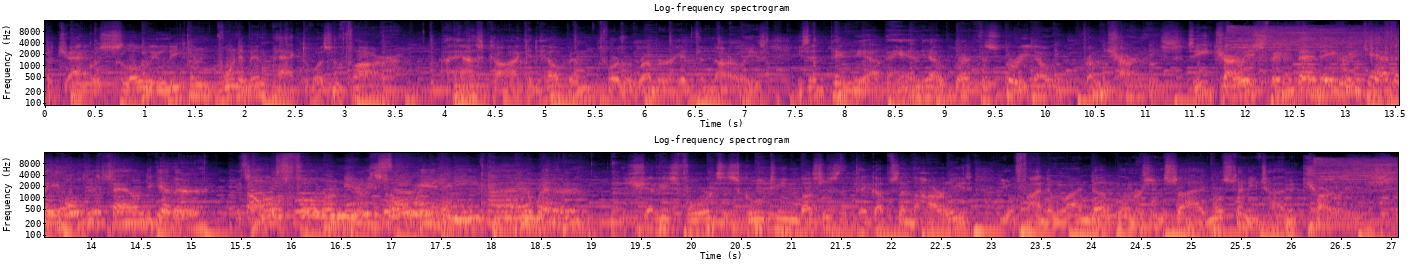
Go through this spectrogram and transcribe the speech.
The jack was slowly leaking, point of impact wasn't far. I asked how I could help him before the rubber hit the gnarlies. He said, pick me up a handheld breakfast burrito from Charlie's. See, Charlie's Big Bend Acre Cafe holds this town together. It's almost full or nearly so in any kind of weather. The Chevys, Fords, the school team buses, the pickups, and the Harleys, you'll find them lined up, owners inside, most any time at Charlie's.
